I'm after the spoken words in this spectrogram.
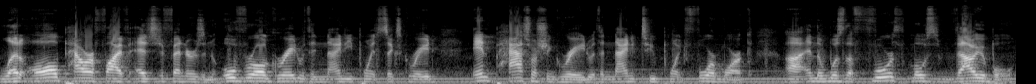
led all Power 5 edge defenders in overall grade with a 90.6 grade and pass rushing grade with a 92.4 mark, uh, and was the fourth most valuable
